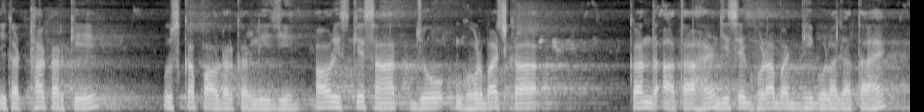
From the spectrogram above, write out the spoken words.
इकट्ठा करके उसका पाउडर कर लीजिए। और इसके साथ जो घोड़बज का कंद आता है, जिसे घोड़ाबज भी बोला जाता है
